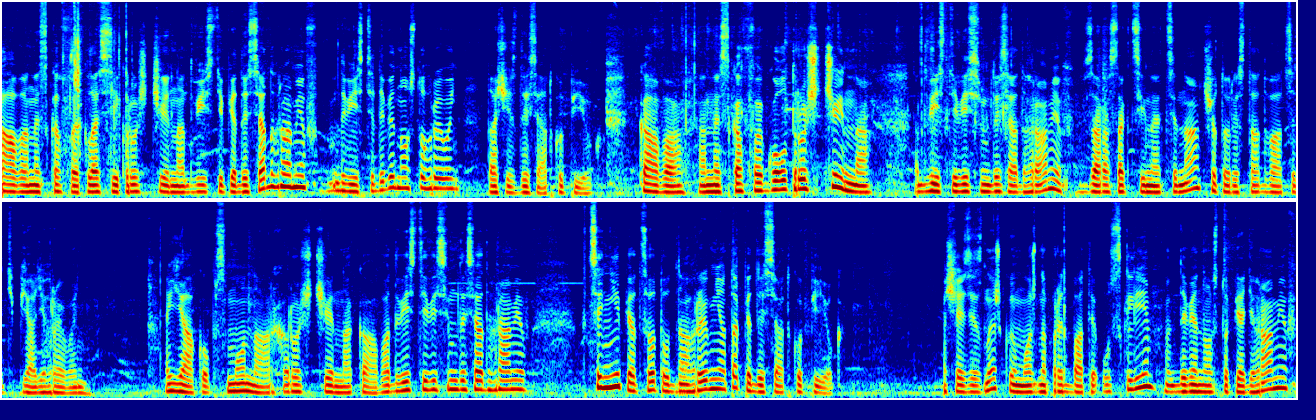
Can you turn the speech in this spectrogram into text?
Кава Нескафе Класік розчинна 250 грамів 290 гривень та 60 копійок. Кава Нескафе Голд розчинна 280 грамів. Зараз акційна ціна 425 гривень. Якобс Монарх розчинна кава 280 грамів. В ціні 501 гривня та 50 копійок. Ще зі знижкою можна придбати у склі 95 грамів.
